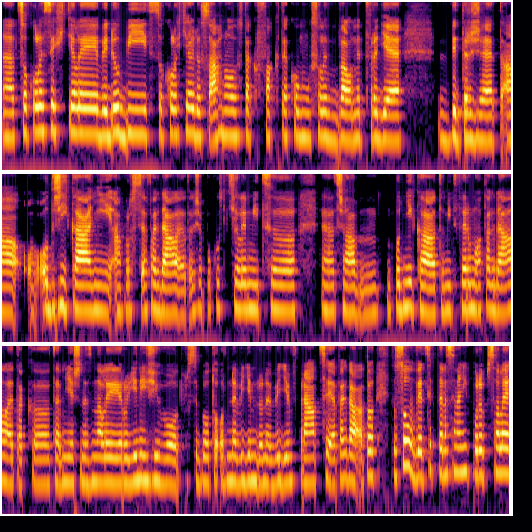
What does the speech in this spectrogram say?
Mhm. Cokoliv si chtěli vydobít, cokoliv chtěli dosáhnout, tak fakt jako museli velmi tvrdě vydržet a odříkání a prostě a tak dále. Takže pokud chtěli mít eh, třeba podnikat, mít firmu a tak dále, tak eh, téměř neznali rodinný život, prostě bylo to od nevidím do nevidím v práci a tak dále. A to, to jsou věci, které se na nich podepsaly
